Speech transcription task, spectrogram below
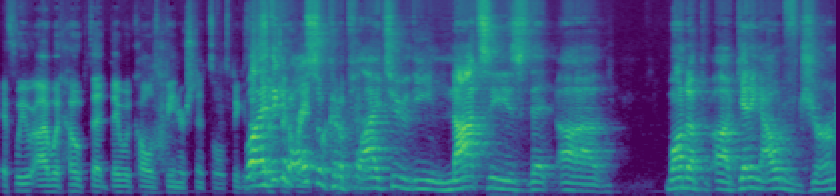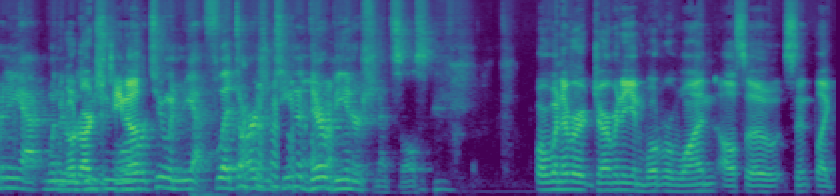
if we, I would hope that they would call us Beaner Schnitzels because Well, I think it also could apply to the Nazis that uh, wound up uh, getting out of Germany at when they Go were to losing World War II and yeah, fled to Argentina. They're Wiener Schnitzels. or whenever Germany in World War One also sent like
